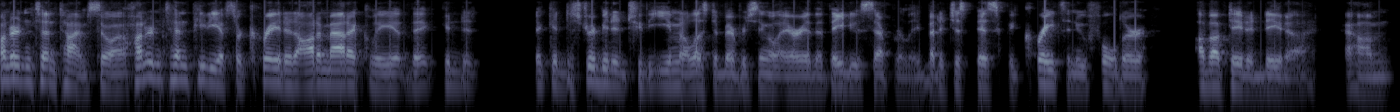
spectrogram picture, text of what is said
110 times. So 110 PDFs are created automatically that could that get distributed to the email list of every single area that they do separately. But it just basically creates a new folder of updated data. Um,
